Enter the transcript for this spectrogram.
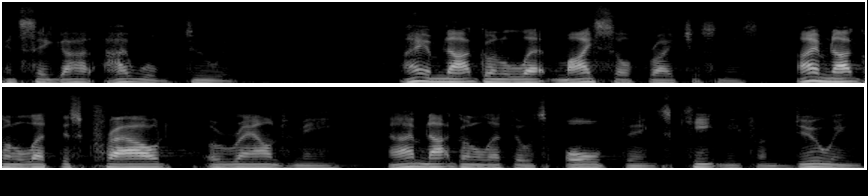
and say, God, I will do it. I am not going to let my self righteousness, I am not going to let this crowd around me, and I'm not going to let those old things keep me from doing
